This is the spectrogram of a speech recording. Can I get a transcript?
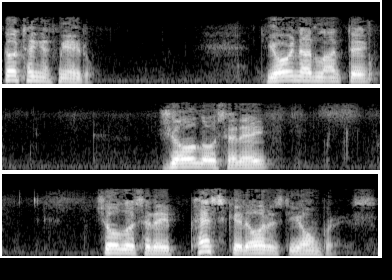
no tengas miedo. Yo en adelante, yo lo seré, yo lo seré pescadores de hombres.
